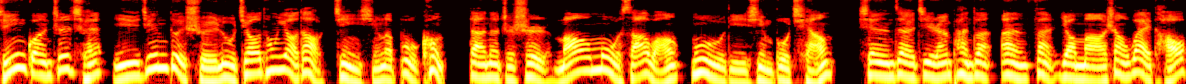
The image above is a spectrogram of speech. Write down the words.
尽管之前已经对水陆交通要道进行了布控，但那只是盲目撒网，目的性不强。现在既然判断案犯要马上外逃，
